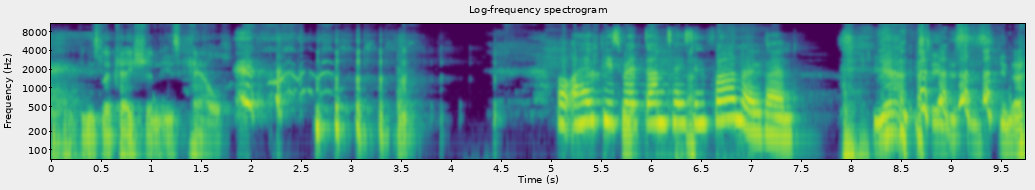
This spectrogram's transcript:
and his location is hell. well, I hope he's read Dante's Inferno then. Yeah, see, this is you know.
